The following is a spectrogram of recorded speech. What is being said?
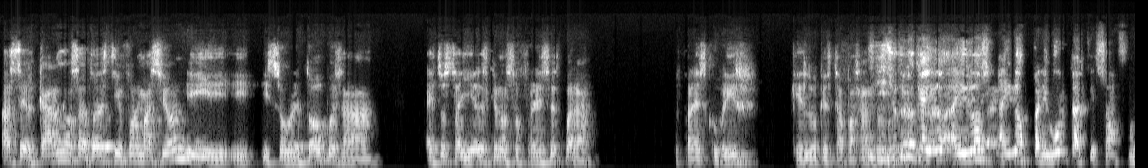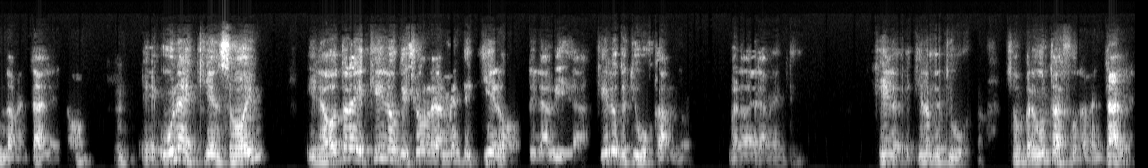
acercarnos a toda esta información y, y, sobre todo pues a, estos talleres que nos ofreces para, pues, para descubrir qué es lo que está pasando. Sí, yo creo que hay, hay, dos, hay dos preguntas que son fundamentales, ¿no? Eh, una es quién soy Y la otra es qué es lo que yo realmente quiero de la vida, qué es lo que estoy buscando verdaderamente. ¿Qué es lo, que estoy buscando? Son preguntas fundamentales,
